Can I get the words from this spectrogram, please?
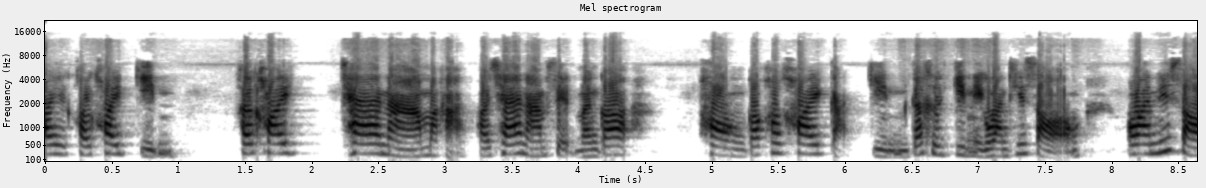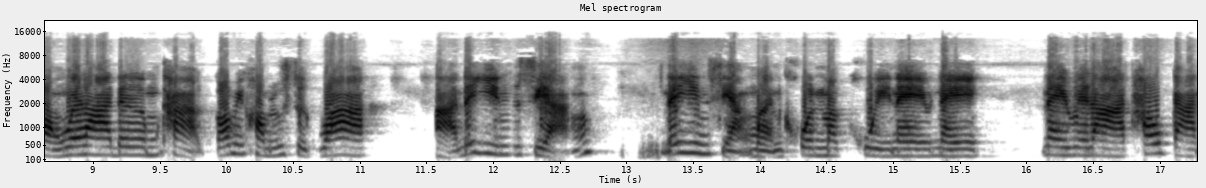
อยๆค่อยๆกิน ค่อยๆแช่น้ำอะค่ะ พอแช่น้ำเสร็จมันก็พองก็ค่อยๆกัดกิน ก็คือกินอีกวันที่สองวันที่สองเวลาเดิมค่ะ ก็มีความรู้สึกว่า อ่าได้ยินเสียง ได้ยินเสียงเหมือนคนมาคุยในในในเวลาเท่ากัน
